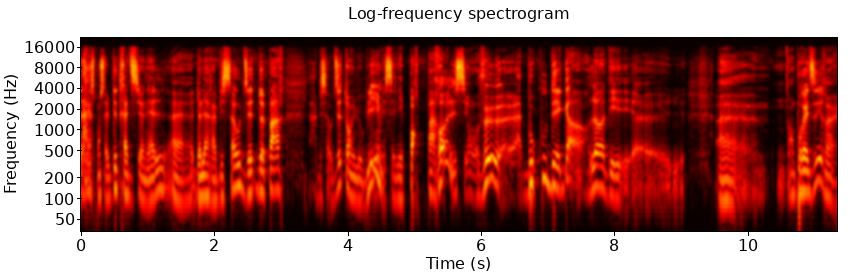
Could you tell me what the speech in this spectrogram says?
la responsabilité traditionnelle euh, de l'Arabie saoudite, de par l'Arabie saoudite, on l'oublie, mais c'est les porte-paroles, si on veut, euh, à beaucoup d'égards, là, euh, on pourrait dire,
